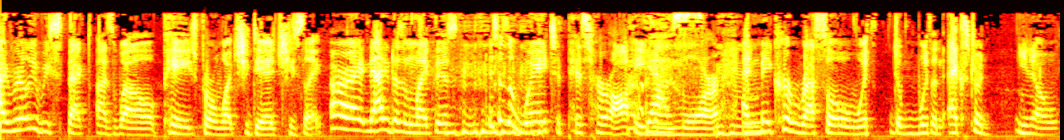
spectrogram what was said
I really respect as well Paige for what she did. She's like, all right, Natty doesn't like this. this is a way to piss her off even Yes. more and make her wrestle with with an extra, you know,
